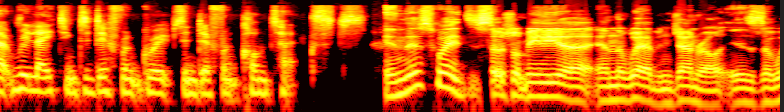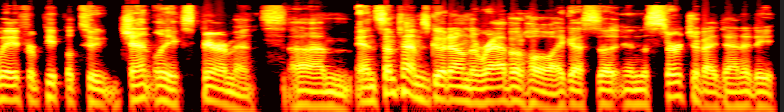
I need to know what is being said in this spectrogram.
uh, relating to different groups in different contexts. In this way, social media and the web in general is a way for people to gently experiment um, and sometimes go down the rabbit hole, I guess, uh, in the search of identity.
